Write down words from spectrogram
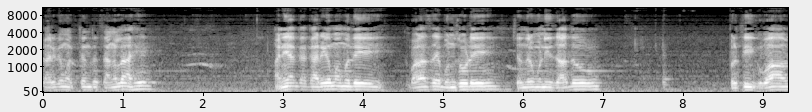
कार्यक्रम अत्यंत चांगला आहे. आणि या कार्यक्रमामध्ये बाळासाहेब बनसोडे चंद्रमणी जाधव प्रतीक वाघ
